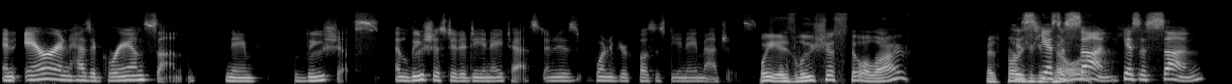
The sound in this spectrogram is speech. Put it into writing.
And Aaron has a grandson named Lucius. And Lucius did a DNA test and is one of your closest DNA matches. Wait, is Lucius still alive? As far as His, you he has a son. He has a son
